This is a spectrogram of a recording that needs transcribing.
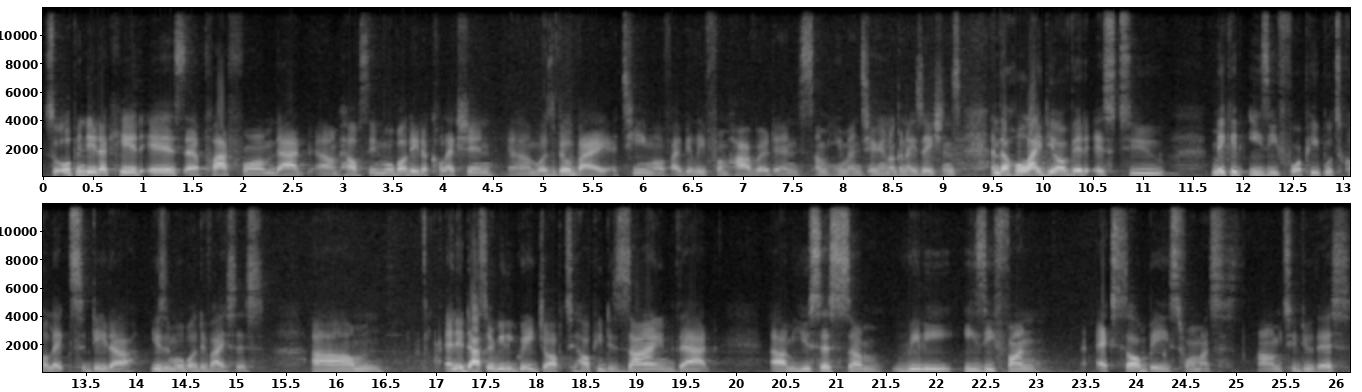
so Open Data Kit is a platform that um, helps in mobile data collection. Um, was built by a team of, I believe, from Harvard and some humanitarian organizations. And the whole idea of it is to make it easy for people to collect data using mobile devices. Um, and it does a really great job to help you design that, um, uses some really easy, fun Excel-based formats um, to do this.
